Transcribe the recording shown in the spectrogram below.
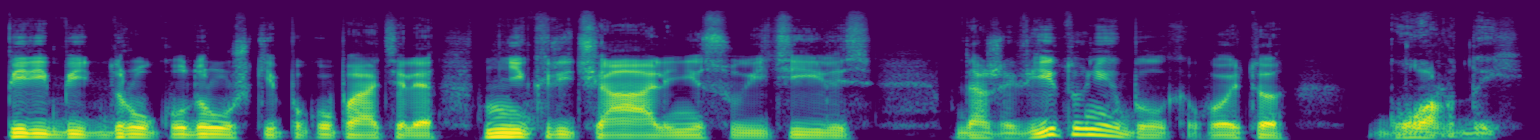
перебить друг у дружки покупателя, не кричали, не суетились. Даже вид у них был какой-то гордый.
